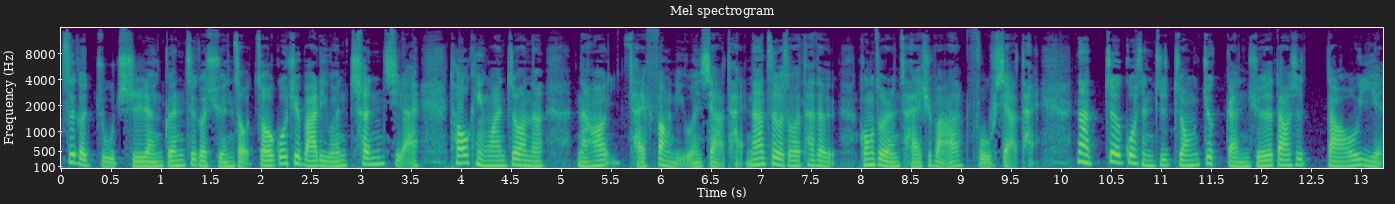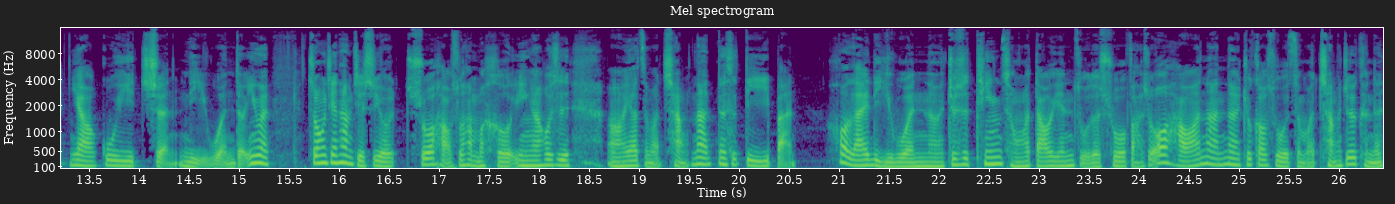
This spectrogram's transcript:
这个主持人跟这个选手走过去把李玟撑起来，talking 完之后呢，然后才放李玟下台。那这个时候他的工作人才去把他扶下台。那这个过。过程之中就感觉得到是导演要故意整李玟的，因为中间他们其实有说好说他们合音啊，或是啊、要怎么唱，那那是第一版。后来李玟呢，就是听从了导演组的说法，说哦好啊，那那就告诉我怎么唱，就是可能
